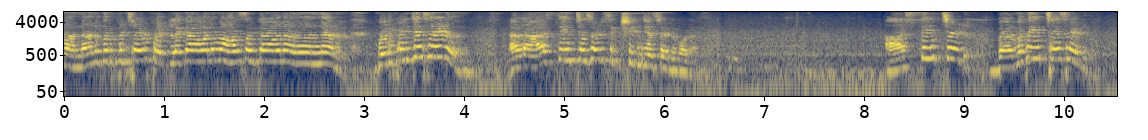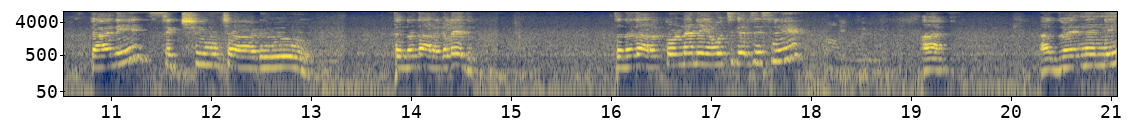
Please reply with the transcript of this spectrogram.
మన్నాను కురిపించాడు పెట్ల కావాలి మాంసం కావాలి అని అన్నాడు. కురిపించేశాడు. అలా ఆస్తి ఇచ్చేసాడు శిక్షించేశాడు కూడా. ఆస్తి ఇచ్చాడు బెమత ఇచ్చేసాడు కానీ శిక్షించాడు. తిన్నది అరగలేదు. తిన్నది అరగకుండానే ఏమొచ్చి ఆ, అర్థమైందండి.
